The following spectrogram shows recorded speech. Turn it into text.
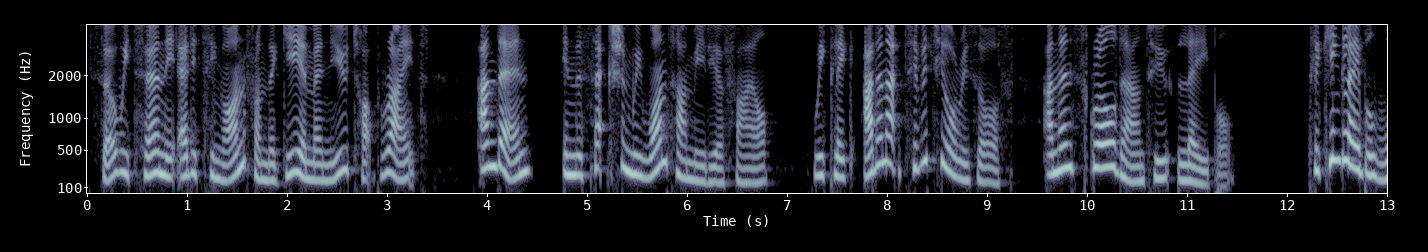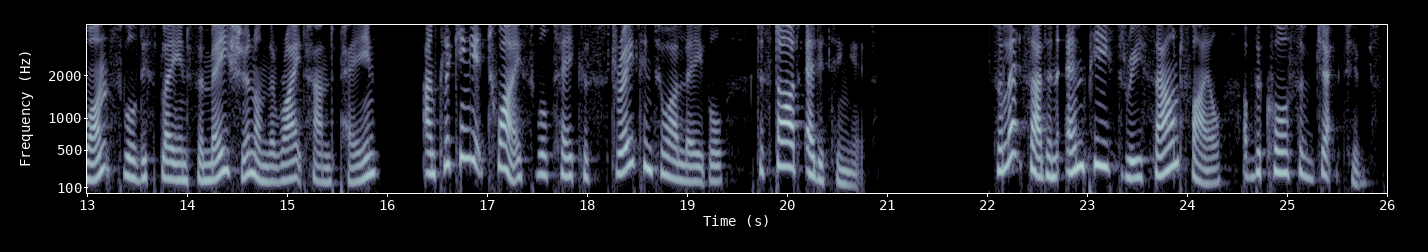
So we turn the editing on from the gear menu top right and then in the section we want our media file, we click Add an activity or resource and then scroll down to Label. Clicking Label once will display information on the right-hand pane and clicking it twice will take us straight into our label to start editing it. So let's add an MP3 sound file of the course objectives.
